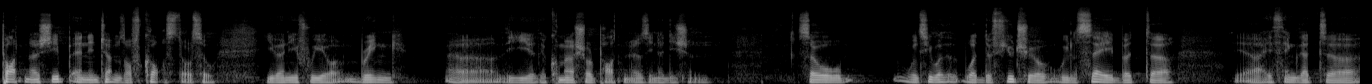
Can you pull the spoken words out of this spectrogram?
partnership and in terms of cost also, even if we bring the the commercial partners in addition. So we'll see what, what the future will say, but uh, yeah, I think that uh,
